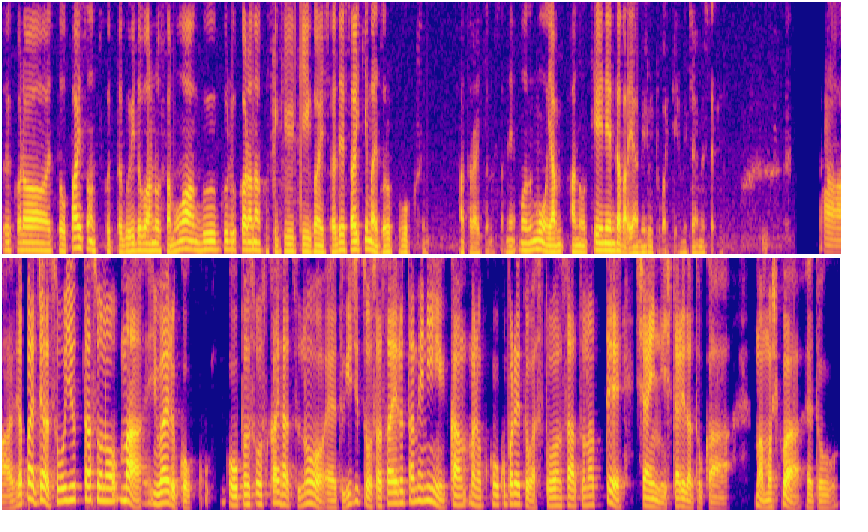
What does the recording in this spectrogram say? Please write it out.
それから、えっと、Python 作った Guido van Rossum は Google からなんかセキュリティ会社で最近まで Dropbox に働いてましたね。もう、もうや、あの、定年だから辞めるとか言って辞めちゃいましたけど。ああ、やっぱりじゃあそういったその、まあ、いわゆるこう、オープンソース開発の、えー、と技術を支えるためにか、まあ、コーポレートがスポンサーとなって社員にしたりだとか、まあ、もしくは、えー、と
